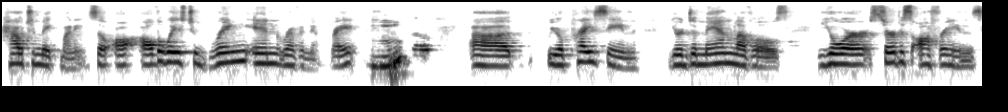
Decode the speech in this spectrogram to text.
how to make money. So all, all the ways to bring in revenue, right? Mhm. uh, your pricing, your demand levels, your service offerings,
